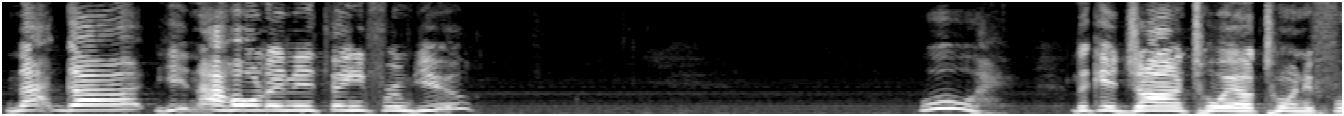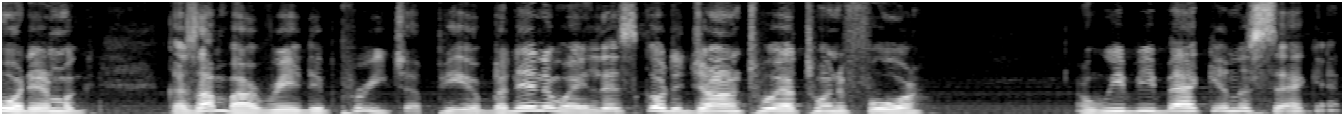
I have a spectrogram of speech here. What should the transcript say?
Not God. He's not holding anything from you. Woo. Look at John 12, 24. Because I'm about ready to preach up here. But anyway, let's go to John 12, 24. And we'll be back in a second.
